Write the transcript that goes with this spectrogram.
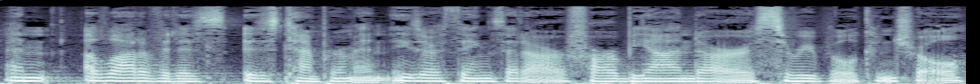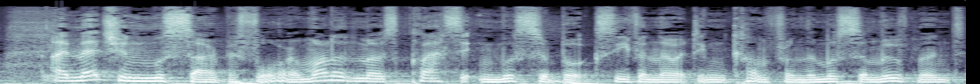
and a lot of it is is temperament. These are things that are far beyond our cerebral control. I mentioned Mussar before, and one of the most classic Mussar books, even though it didn't come from the Mussar movement,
